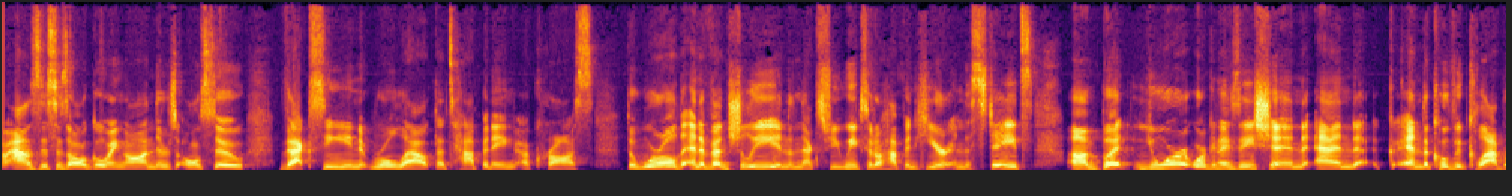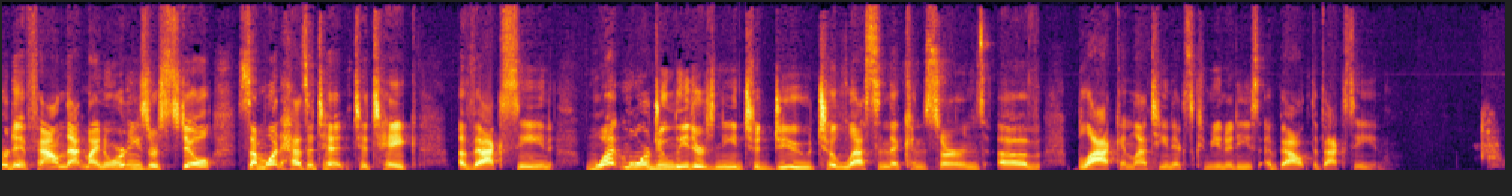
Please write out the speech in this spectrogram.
As this is all going on, there's also vaccine rollout that's happening across the world. And eventually, in the next few weeks, it'll happen here in the States. Um, but your organization and, and the COVID Collaborative found that minorities are still somewhat hesitant to take a vaccine. What more do leaders need to do to lessen the concerns of Black and Latinx communities about the vaccine?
